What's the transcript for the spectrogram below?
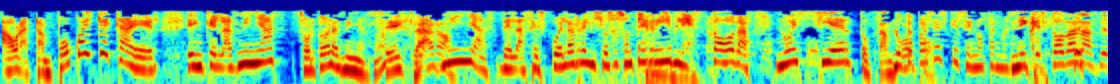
Ahora, tampoco hay que caer en que las niñas, sobre todo las niñas, ¿no? Sí, claro. Las niñas de las escuelas religiosas son terribles, todas. No es cierto. Lo que pasa es que se notan más. Ni que todas las de,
